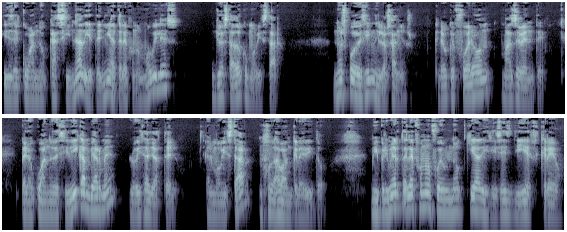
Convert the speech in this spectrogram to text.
y desde cuando casi nadie tenía teléfonos móviles, yo he estado con Movistar. No os puedo decir ni los años, creo que fueron más de 20, pero cuando decidí cambiarme lo hice a Yastel. El Movistar no daban crédito. Mi primer teléfono fue un Nokia 1610, creo.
